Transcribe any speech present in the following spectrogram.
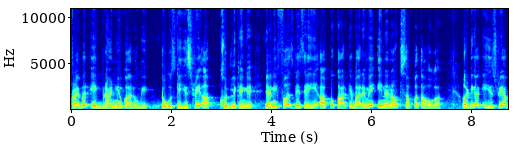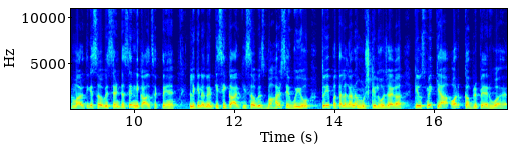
ट्राइबर एक ब्रांड न्यू कार होगी तो उसकी हिस्ट्री आप खुद लिखेंगे। यानी फ़र्स्ट डे से ही आपको कार के बारे में इन एंड आउट सब पता होगा। अर्टिगा की हिस्ट्री आप मारुति के सर्विस सेंटर से निकाल सकते हैं। लेकिन अगर किसी कार की सर्विस बाहर से हुई हो तो ये पता लगाना मुश्किल हो जाएगा कि उसमें क्या और कब रिपेयर हुआ है।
